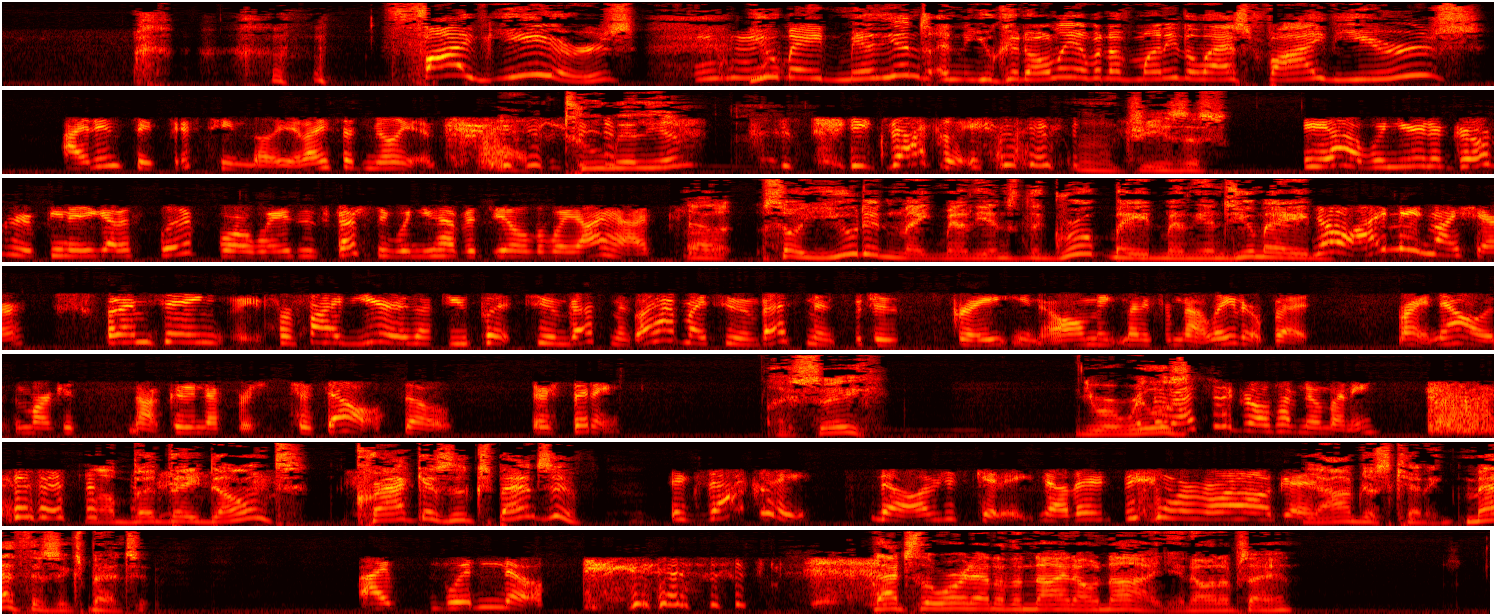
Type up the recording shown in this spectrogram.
Five years? Mm-hmm. You made millions, and you could only have enough money to last five years? I didn't say 15 million. I said millions. Oh, two million? exactly. Oh, Jesus. yeah, when you're in a girl group, you know, you got to split it four ways, especially when you have a deal the way I had. So. Uh, so you didn't make millions. The group made millions. You made... No, I made my share. But I'm saying for five years after you put two investments, I have my two investments, which is great. You know, I'll make money from that later. But right now, the market's not good enough for to sell, so they're sitting. I see. You were real... the rest of the girls have no money. I'll bet they don't. Crack is expensive. Exactly. no, I'm just kidding. No, they're, we're, we're all good. Yeah, I'm just kidding. Meth is expensive. I wouldn't know. That's the word out of the 909. You know what I'm saying?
